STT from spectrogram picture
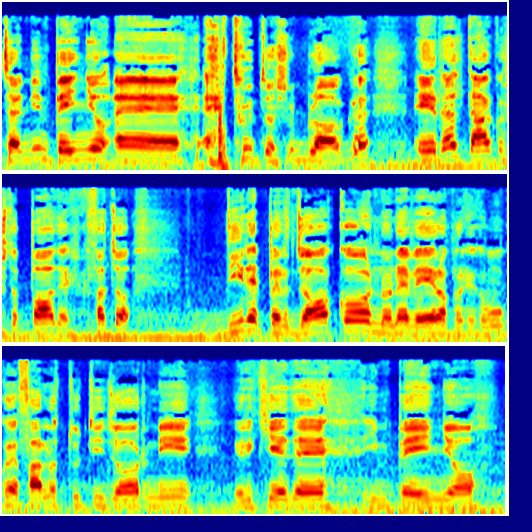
cioè il mio impegno è, è tutto sul blog e in realtà questo podcast che faccio dire per gioco non è vero perché comunque farlo tutti i giorni richiede impegno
